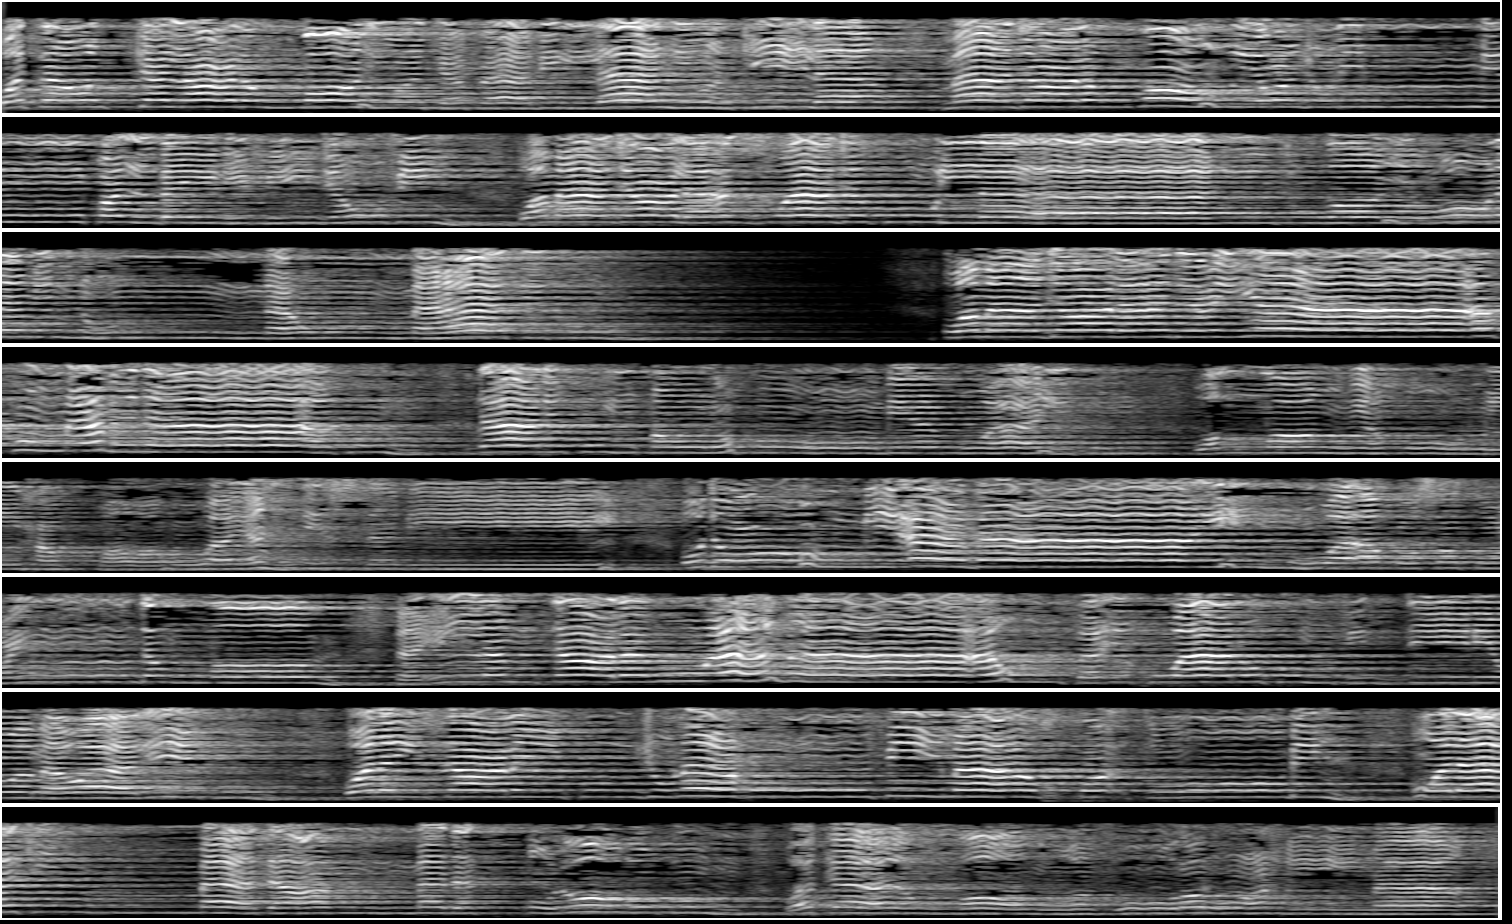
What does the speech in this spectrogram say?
وتوكل على الله وكفى بالله وكيلا ما جعل الله لرجل من قلبين في جوفه وما ولكن ما تعمدت قلوبكم وكان الله غفورا رحيما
